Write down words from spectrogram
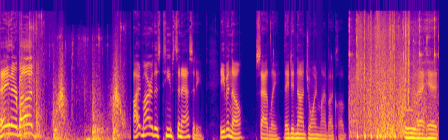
Hey there, bud. I admire this team's tenacity, even though, sadly, they did not join my bud club. Ooh, that hit.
